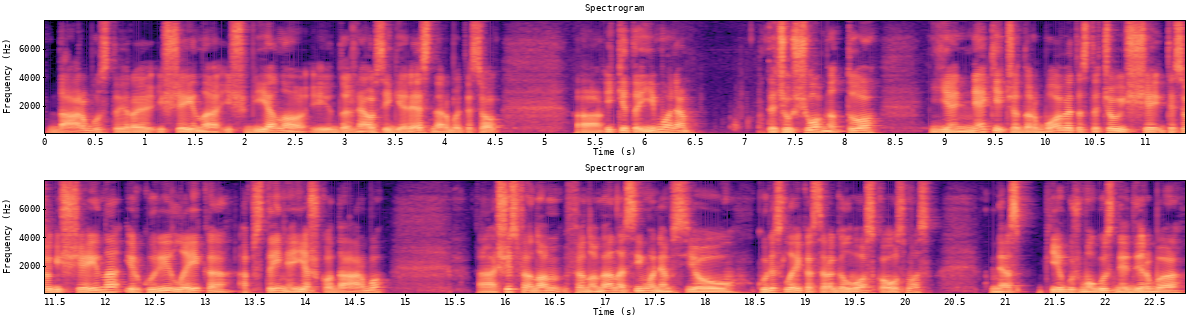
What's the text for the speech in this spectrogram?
darbus, tai yra išeina iš vieno į dažniausiai geresnę arba tiesiog į kitą įmonę. Tačiau šiuo metu jie nekeičia darbovietės, tačiau išei, tiesiog išeina ir kurį laiką apstai neieško darbo. Šis fenomenas įmonėms jau kuris laikas yra galvos skausmas, nes jeigu žmogus nedirba,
